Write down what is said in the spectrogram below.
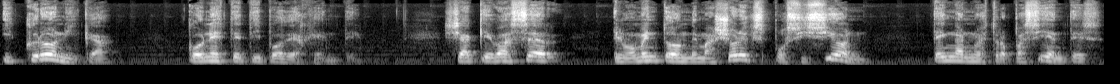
y crónica con este tipo de agente, ya que va a ser el momento donde mayor exposición tengan nuestros pacientes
